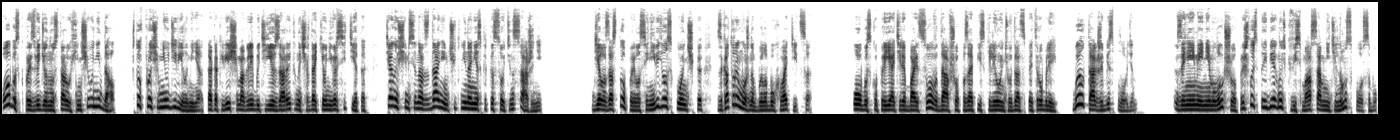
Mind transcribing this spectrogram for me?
Обыск, произведенный у старухи, ничего не дал, что, впрочем, не удивило меня, так как вещи могли быть ею зарыты на чердаке университета, тянущимся над зданием чуть ли не на несколько сотен саженей. Дело застопорилось и не виделось кончика, за который можно было бы ухватиться. Обыск у приятеля Бойцова, давшего по записке Леонтьеву 25 рублей, был также бесплоден. За неимением лучшего пришлось прибегнуть к весьма сомнительному способу.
